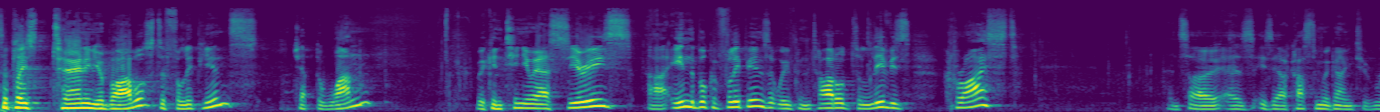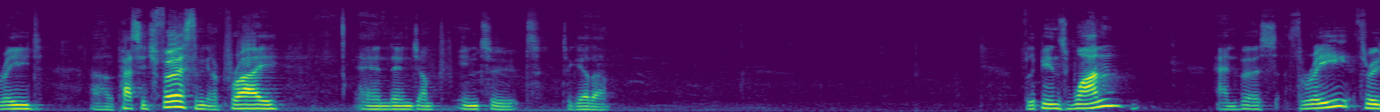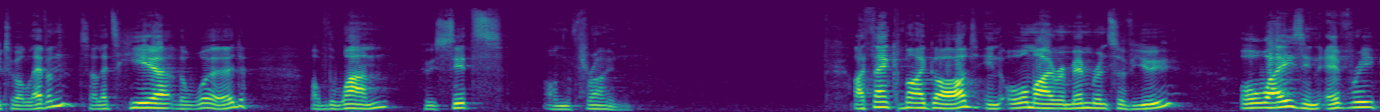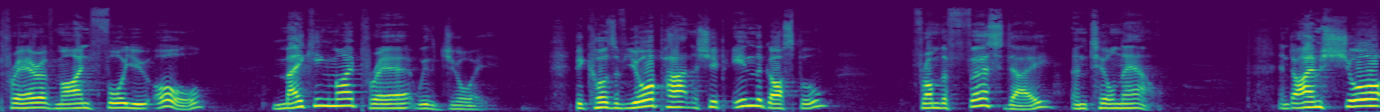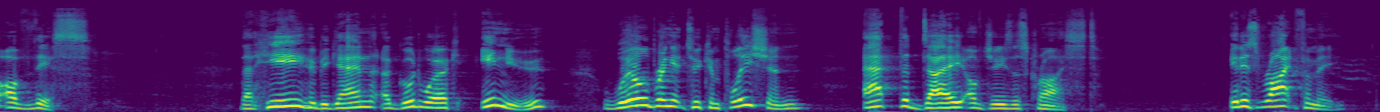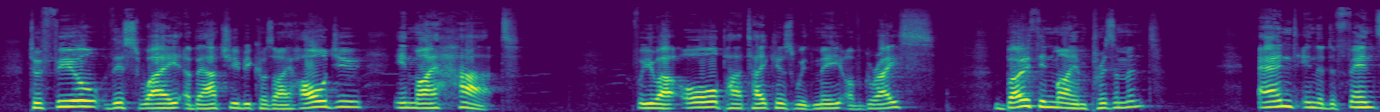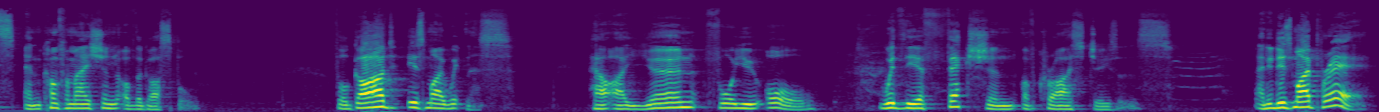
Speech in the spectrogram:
So please turn in your Bibles to Philippians chapter 1. We continue our series uh, in the book of Philippians that we've entitled To Live is Christ. And so, as is our custom, we're going to read uh, the passage first, and we're going to pray, and then jump into it together. Philippians 1, and verse 3 through to 11. So let's hear the word of the one who sits on the throne. I thank my God in all my remembrance of you, always in every prayer of mine for you all, making my prayer with joy, because of your partnership in the gospel from the first day until now and I am sure of this that he who began a good work in you will bring it to completion at the day of Jesus Christ. It is right for me to feel this way about you because I hold you in my heart. For you are all partakers with me of grace, both in my imprisonment and in the defense and confirmation of the gospel. For God is my witness, how I yearn for you all with the affection of Christ Jesus. And it is my prayer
